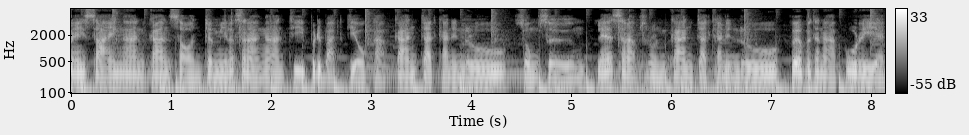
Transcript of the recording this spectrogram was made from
ในสายงานการสอนจะมีลักษณะงานที่ปฏิบัติเกี่ยวกับการจัดการเรียนรู้ ส่งเสริม และสนับสนุนการจัดการเรียนรู้ เพื่อพัฒนาผู้เรียน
